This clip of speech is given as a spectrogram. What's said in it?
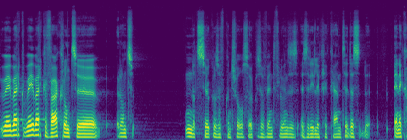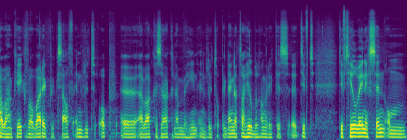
wij, werken, wij werken vaak rond, uh, rond dat circles of control, circles of influence is, redelijk gekend. Hè. Dus en ik ga we gaan kijken van waar heb ik zelf invloed op uh, en welke zaken hebben we geen invloed op. Ik denk dat dat heel belangrijk is. Uh, het, heeft, het heeft heel weinig zin om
